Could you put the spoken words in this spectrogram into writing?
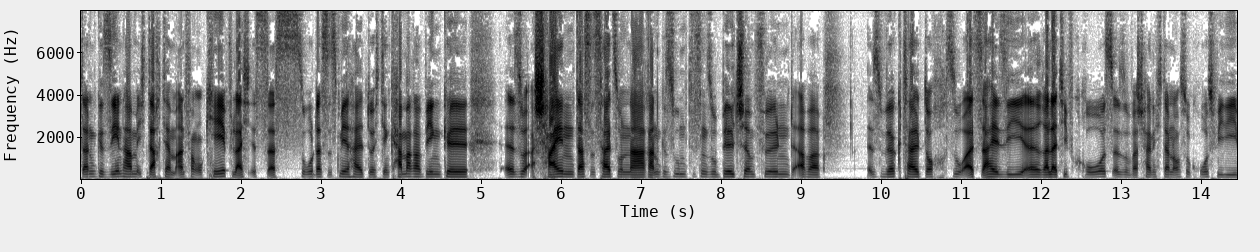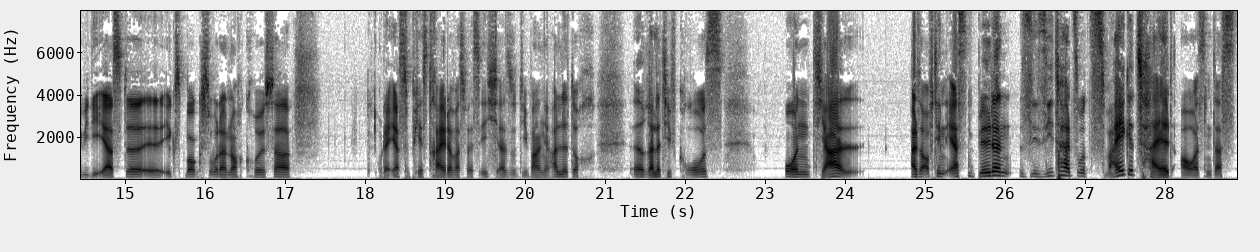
dann gesehen haben. Ich dachte am Anfang, okay, vielleicht ist das so, dass es mir halt durch den Kamerawinkel äh, so erscheint, dass es halt so nah rangezoomt ist und so bildschirmfüllend, aber es wirkt halt doch so, als sei sie äh, relativ groß, also wahrscheinlich dann auch so groß wie die, wie die erste äh, Xbox oder noch größer oder erste PS3 oder was weiß ich. Also die waren ja alle doch äh, relativ groß. Und ja, also auf den ersten Bildern, sie sieht halt so zweigeteilt aus und das,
